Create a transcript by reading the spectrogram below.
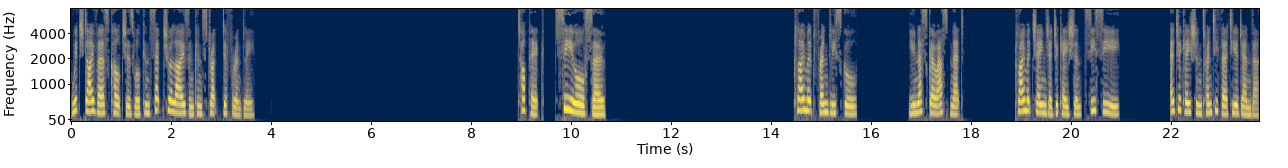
which diverse cultures will conceptualize and construct differently. See also Climate-friendly school UNESCO ASPnet Climate Change Education CCE Education 2030 Agenda.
